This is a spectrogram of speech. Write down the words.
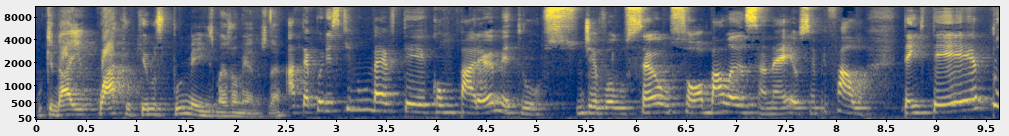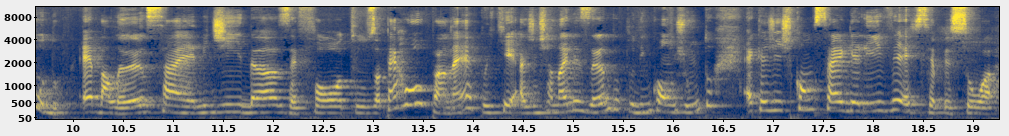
o que dá aí 4 quilos por mês, mais ou menos, né? Até por isso que não deve ter como parâmetros de evolução só balança, né? Eu sempre falo, tem que ter tudo. É balança, é medidas, é fotos, até roupa, né? Porque a gente analisando tudo em conjunto é que a gente consegue ali ver se a pessoa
